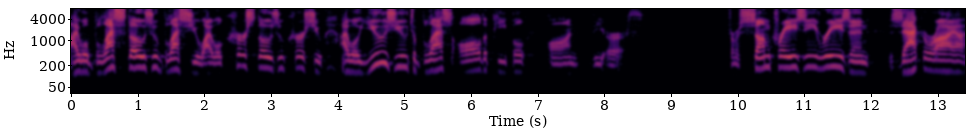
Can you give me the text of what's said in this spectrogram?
I will bless those who bless you. I will curse those who curse you. I will use you to bless all the people on the earth. For some crazy reason, Zachariah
